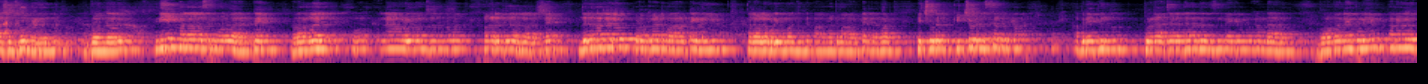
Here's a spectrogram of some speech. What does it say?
ആശംസകൾ നേരുന്നു. അപ്പോൾ എന്തായാലും ഇനിയും നല്ല നല്ല സിനിമകൾ വരട്ടെ. കാരണം നമ്മൾ എല്ലാ നമ്മൾ പങ്കെടുക്കാറില്ല പക്ഷേ ഇതൊരു നല്ലൊരു തുടക്കമായിട്ട് മാറട്ടെ ഇനിയും പല ഓഡിയോ ലോഞ്ചിന്റെ ഭാഗമായിട്ട് മാറട്ടെ കാരണം കിച്ചൂടെ കിച്ചൂടെ ലിസ്റ്റ് അഭിനയിക്കുന്നു പുള്ളിയുടെ എന്ന സിനിമയൊക്കെ നമ്മൾ കണ്ടതാണ് അപ്പോൾ അതുകൊണ്ട് തന്നെ പുള്ളിയും നല്ലൊരു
